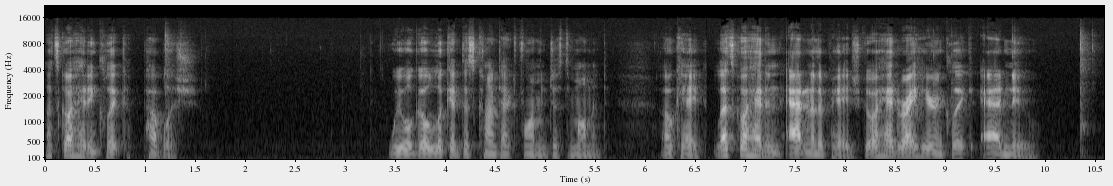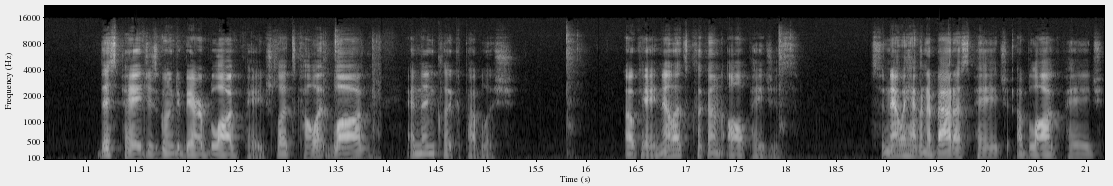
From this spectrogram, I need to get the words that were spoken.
Let's go ahead and click Publish. We will go look at this contact form in just a moment. Okay, let's go ahead and add another page. Go ahead right here and click Add New. This page is going to be our blog page. Let's call it Blog and then click Publish. Okay, now let's click on All Pages. So now we have an About Us page, a blog page,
